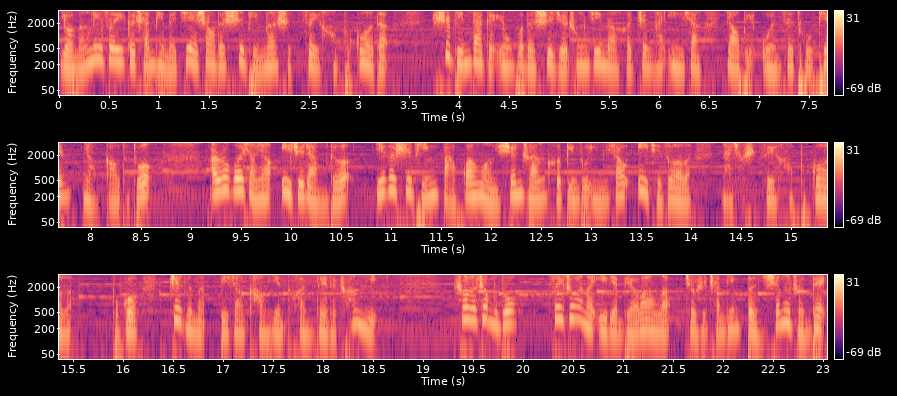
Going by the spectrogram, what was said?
有能力做一个产品的介绍的视频呢是最好不过的，视频带给用户的视觉冲击呢和震撼印象要比文字图片要高得多。而如果想要一举两得，一个视频把官网宣传和病毒营销一起做了，那就是最好不过了。不过这个呢比较考验团队的创意。说了这么多，最重要的一点别忘了，就是产品本身的准备。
